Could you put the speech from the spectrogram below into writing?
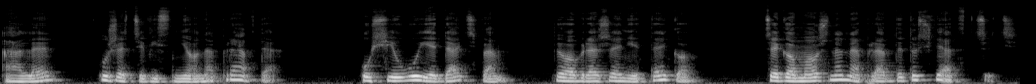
ale urzeczywistniona prawda. Usiłuje dać wam wyobrażenie tego, czego można naprawdę doświadczyć.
